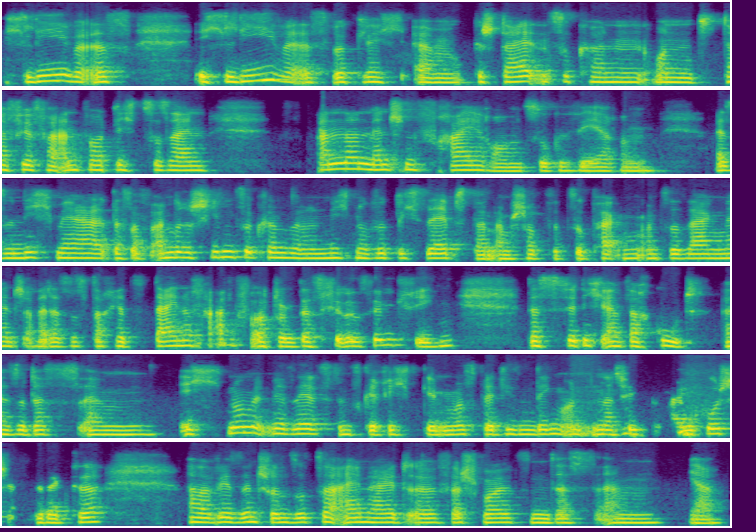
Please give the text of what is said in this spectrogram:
Ich liebe es. Ich liebe es wirklich, ähm, gestalten zu können und dafür verantwortlich zu sein, anderen Menschen Freiraum zu gewähren. Also nicht mehr das auf andere schieben zu können, sondern mich nur wirklich selbst dann am Schopfe zu packen und zu sagen, Mensch, aber das ist doch jetzt deine Verantwortung, dass wir das hinkriegen. Das finde ich einfach gut. Also, dass ähm, ich nur mit mir selbst ins Gericht gehen muss bei diesen Dingen und natürlich mit meinem Co-Chefredakteur. Aber wir sind schon so zur Einheit äh, verschmolzen, dass ähm, ja,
